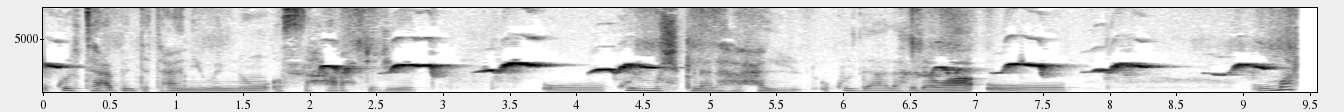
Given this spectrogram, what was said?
وكل تعب أنت تعاني منه الصحة راح تجيك. وكل مشكلة لها حل وكل داء له دواء و... وما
